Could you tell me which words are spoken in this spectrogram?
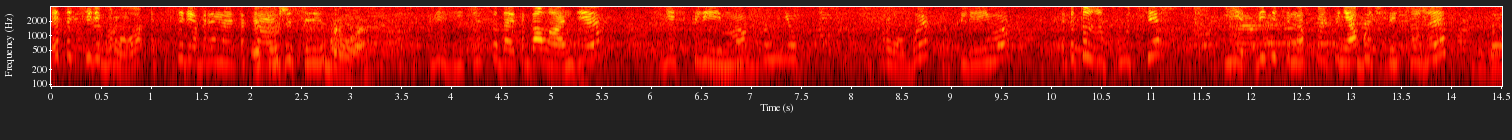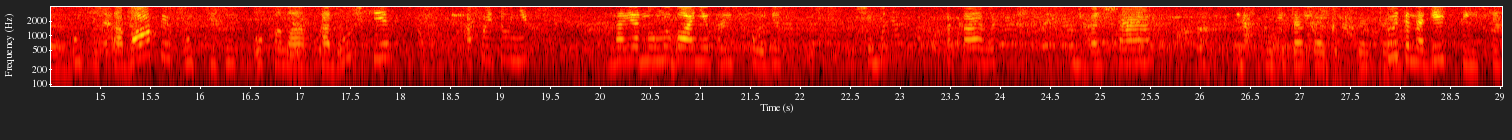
Это серебро, это серебряная такая Это уже серебро. визитница, да, это Голландия. Есть клейма у нее, пробы, клейма. Это тоже пути. И видите, насколько необычный сюжет. Да. Пути с собакой, пути тут около кадушки. Какое-то у них, наверное, умывание происходит. В общем, вот такая вот небольшая. И сколько такая красота? Стоит она 9 тысяч.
